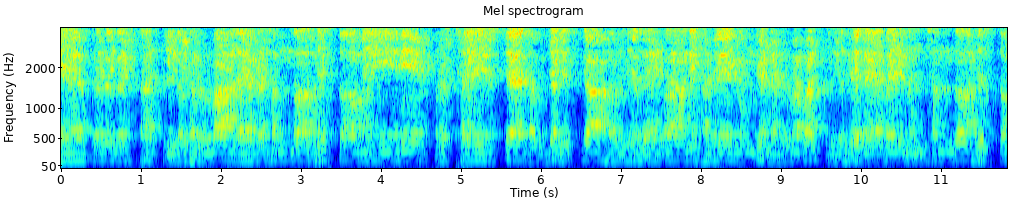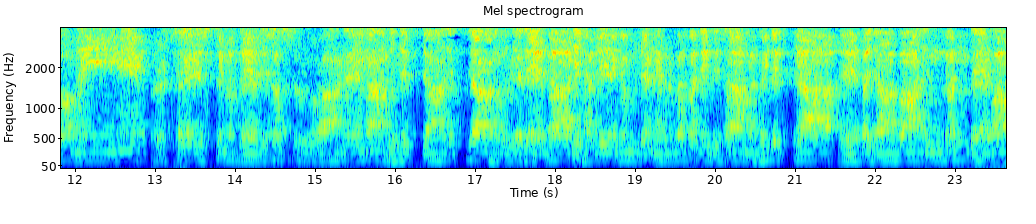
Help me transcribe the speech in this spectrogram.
प्रसन्दोभिस्तोमैः पृष्ठैश्च कव्यजित्याहर्यदेवानि हवेगुंसि निर्वपत्रिभिदेवैनम् छन्दोभिस्तोमैः पृष्ठैश्च नु ते दिशश्रुषुवानेनाभिजित्यादित्याहर्यदेतानि हवेगुंसि निर्वपति दिशामभिजित्या एतया वा इन्द्रम् देवा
